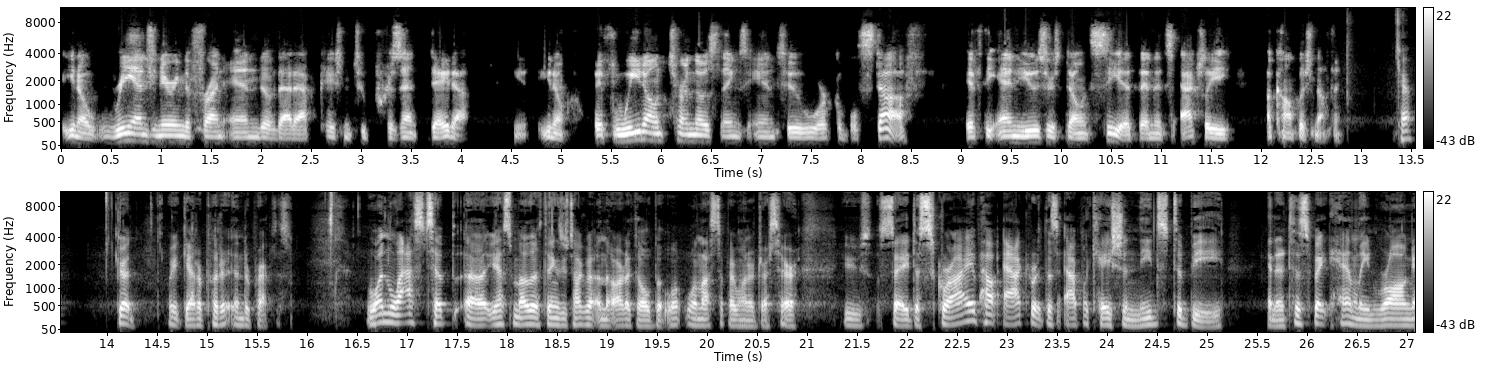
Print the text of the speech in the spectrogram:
you know re-engineering the front end of that application to present data you, you know if we don't turn those things into workable stuff if the end users don't see it then it's actually accomplished nothing. Okay good. We got to put it into practice. One last tip uh, you have some other things you talk about in the article but one last tip i want to address here. You say describe how accurate this application needs to be and anticipate handling wrong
